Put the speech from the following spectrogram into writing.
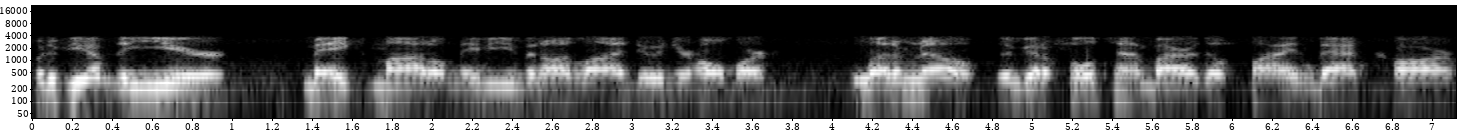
but if you have the year, make, model, maybe you've been online doing your homework, let them know. They've got a full-time buyer. They'll find that car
